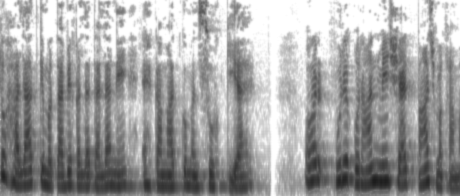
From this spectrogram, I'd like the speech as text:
तो हालात के मुताबिक अल्लाह ताला ने अहकाम को मनसूख किया है। और पूरे कुरान में शायद पाँच मकाम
